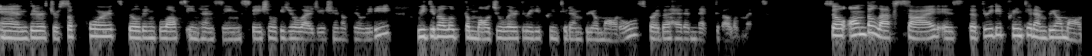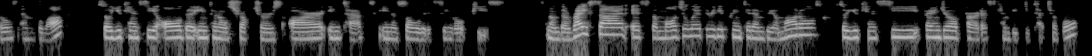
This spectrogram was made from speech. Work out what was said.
and literature supports, building blocks enhancing spatial visualization ability, we developed the modular 3D printed embryo models for the head and neck development. So on the left side is the 3D printed embryo models en bloc, so you can see all the internal structures are intact in a solid single piece. And on the right side is the modular 3D printed embryo models. So you can see pharyngeal apparatus can be detachable.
